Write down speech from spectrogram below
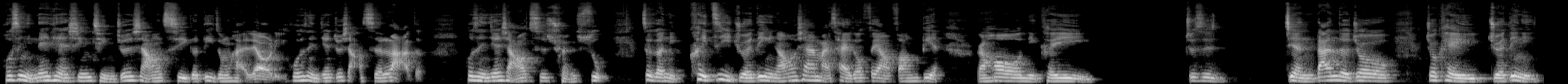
或是你那天的心情就是想要吃一个地中海料理，或者是你今天就想要吃辣的，或者你今天想要吃全素，这个你可以自己决定。然后现在买菜也都非常方便，然后你可以就是简单的就就可以决定你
